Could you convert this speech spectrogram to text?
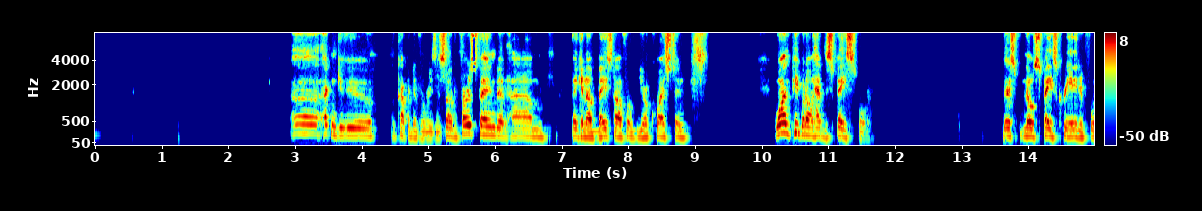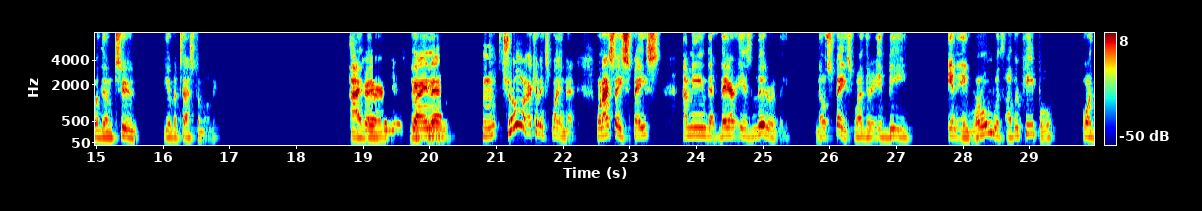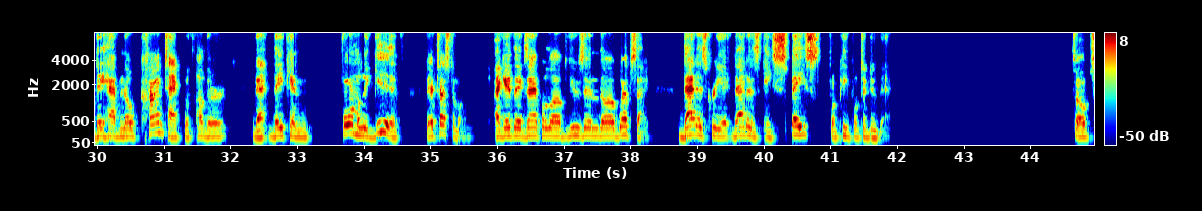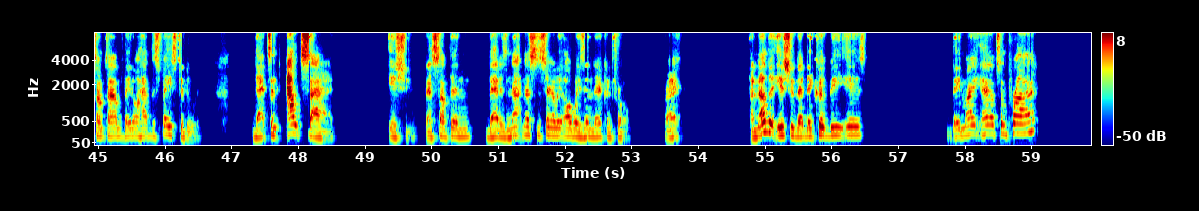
Uh, I can give you a couple different reasons. So the first thing that I'm thinking of based off of your question, one, people don't have the space for it. There's no space created for them to give a testimony. Okay, Either they explain that? Feel- Hmm, Sure, I can explain that. When I say space, I mean that there is literally no space, whether it be in a room with other people or they have no contact with other that they can formally give their testimony. I gave the example of using the website. That is create that is a space for people to do that. So sometimes they don't have the space to do it. That's an outside issue. That's something that is not necessarily always in their control, right? Another issue that they could be is they might have some pride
